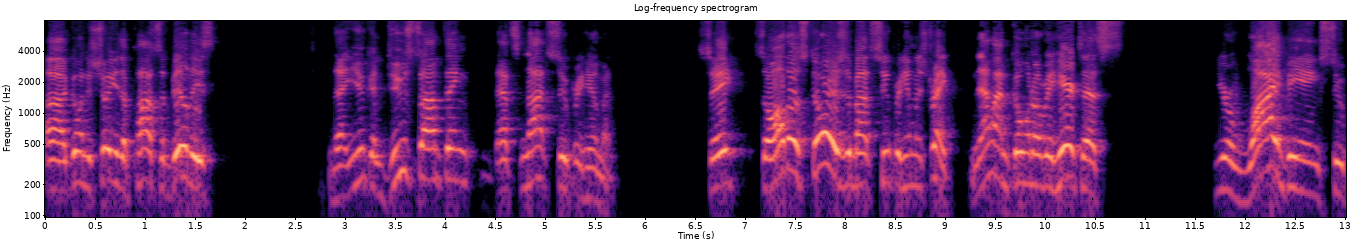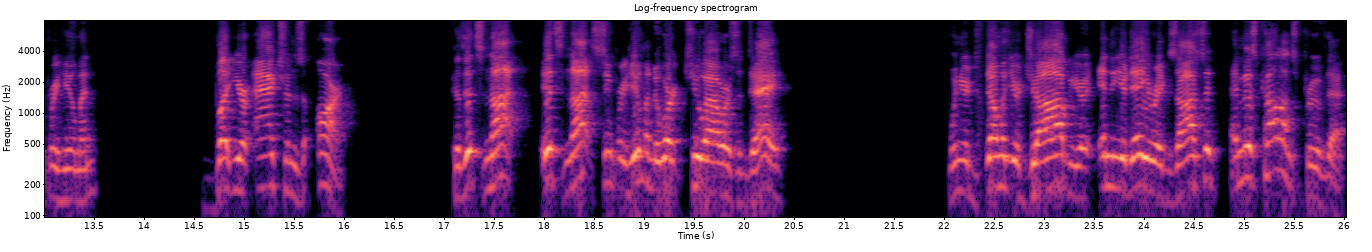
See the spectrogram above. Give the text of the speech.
uh, going to show you the possibilities that you can do something that's not superhuman. See? So all those stories about superhuman strength. Now I'm going over here to your why being superhuman, but your actions aren't. Because it's not, it's not superhuman to work two hours a day. When you're done with your job, you're end of your day, you're exhausted. And Miss Collins proved that.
